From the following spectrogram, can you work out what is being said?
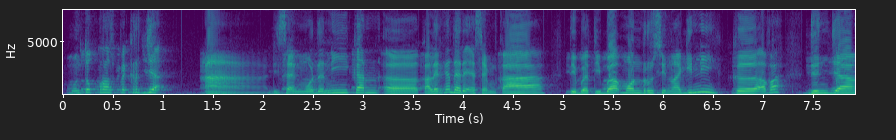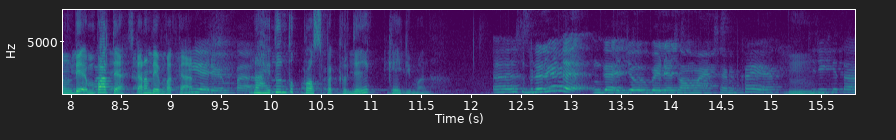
Untuk prospek kerja, ah desain mode nih kan eh, kalian kan dari SMK, tiba-tiba mau nerusin lagi nih ke apa jenjang D4 ya? Sekarang D4 kan? Iya, D4. Nah itu untuk prospek kerjanya kayak gimana? Eh, sebenarnya nggak nggak jauh beda sama SMK ya. Hmm. Jadi kita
